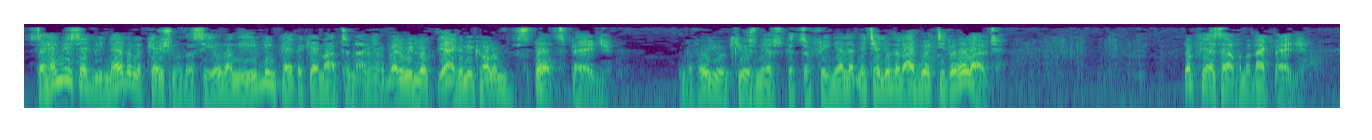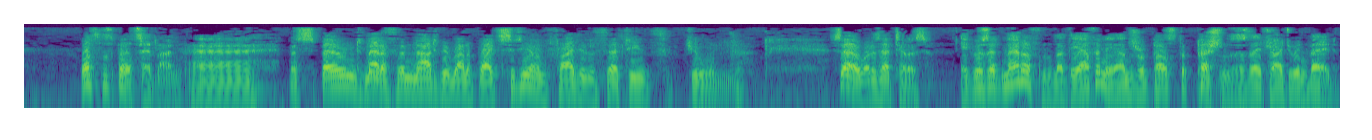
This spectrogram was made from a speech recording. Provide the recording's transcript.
Sir Henry said we'd know the location of the seal when the evening paper came out tonight. Uh, where do we look? The agony column? Sports page. And before you accuse me of schizophrenia, let me tell you that I've worked it all out. Look for yourself on the back page. What's the sports headline? Uh, postponed marathon now to be run at White City on Friday the 13th of June. So, what does that tell us? It was at Marathon that the Athenians repulsed the Persians as they tried to invade.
